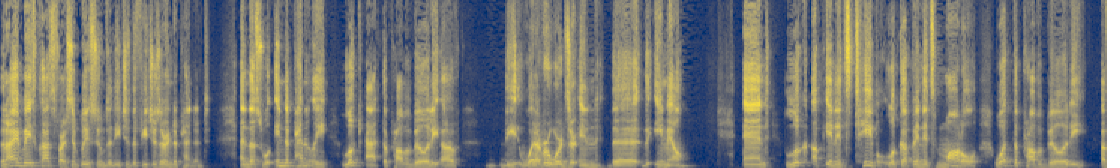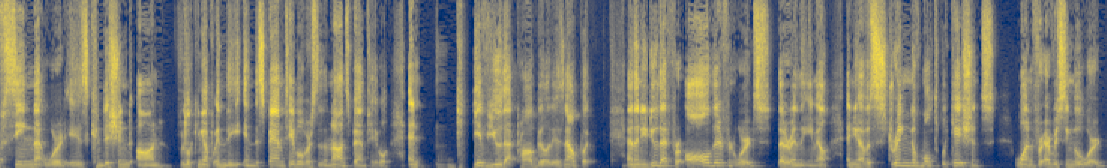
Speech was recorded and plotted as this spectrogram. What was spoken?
The naive Bayes classifier simply assumes that each of the features are independent and thus will independently look at the probability of the whatever words are in the, the email and look up in its table, look up in its model what the probability of seeing that word is conditioned on looking up in the in the spam table versus the non-spam table and give you that probability as an output. And then you do that for all the different words that are in the email and you have a string of multiplications, one for every single word.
